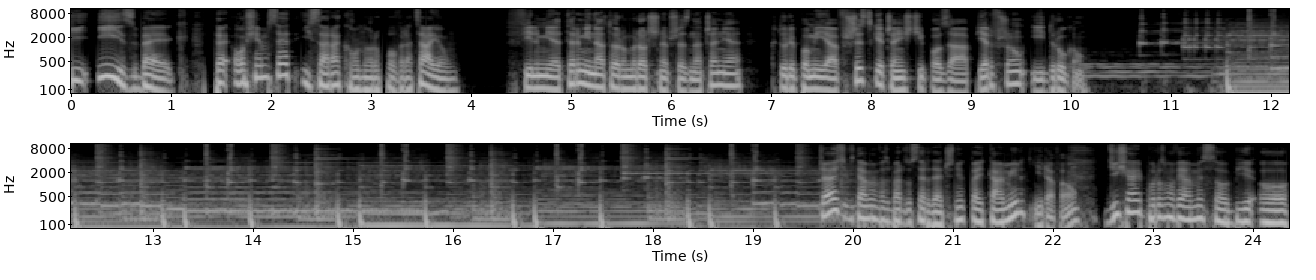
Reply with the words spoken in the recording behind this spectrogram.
He is back. T-800 i Sarah Connor powracają. W filmie Terminator Mroczne Przeznaczenie, który pomija wszystkie części poza pierwszą i drugą. Cześć, witamy Was bardzo serdecznie. Tutaj Kamil. I Rafał. Dzisiaj porozmawiamy sobie o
